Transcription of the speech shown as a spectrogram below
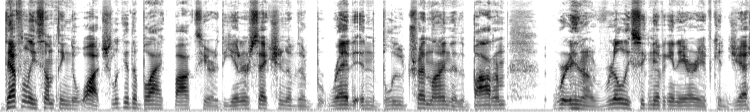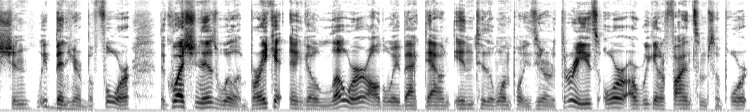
definitely something to watch. Look at the black box here, the intersection of the red and the blue trend line at the bottom we're in a really significant area of congestion. We've been here before. The question is, will it break it and go lower all the way back down into the 1.03s, or are we going to find some support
